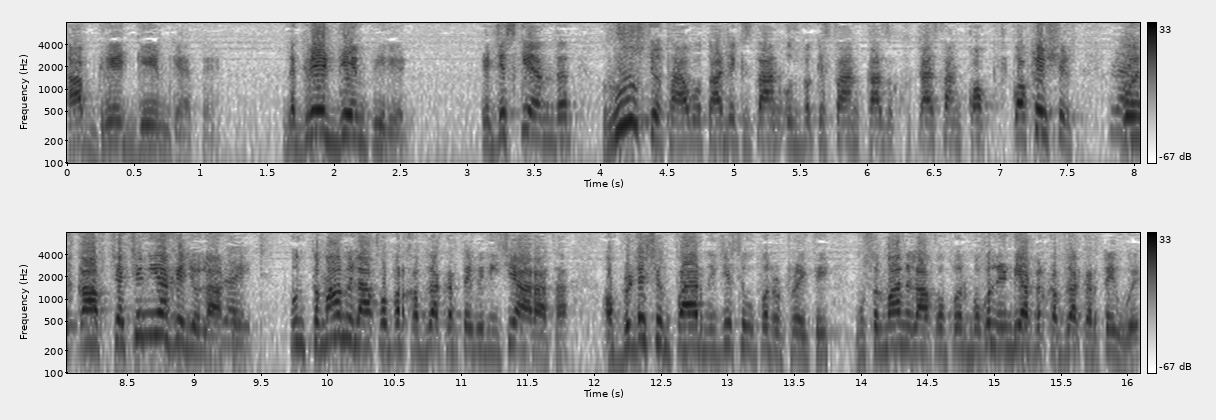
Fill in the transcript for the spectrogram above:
आप ग्रेट गेम कहते हैं. द ग्रेट गेम पीरियड कि जिसके अंदर रूस जो था वो ताजिकिस्तान उज्बेकिस्तान काजकिस्तान कॉकेशियस कोयकाफ चेचनिया के जो इलाके Right. उन तमाम इलाकों पर कब्जा करते हुए नीचे आ रहा था और ब्रिटिश एम्पायर नीचे से ऊपर उठ रही थी मुसलमान इलाकों पर मुगल इंडिया पर कब्जा करते हुए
